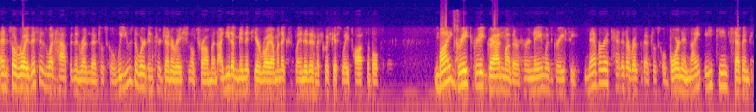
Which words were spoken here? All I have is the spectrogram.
And so, Roy, this is what happened in residential school. We use the word intergenerational trauma, and I need a minute here, Roy. I'm going to explain it in the quickest way possible. My great great grandmother, her name was Gracie, never attended a residential school, born in 1870.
